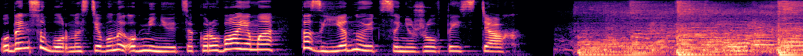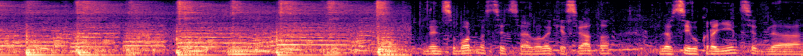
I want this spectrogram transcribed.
У День Соборності вони обмінюються короваями та з'єднують синьо-жовтий стяг. День Соборності це велике свято для всіх українців, для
